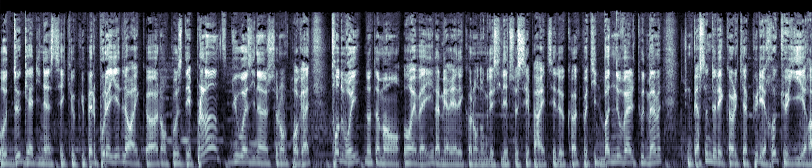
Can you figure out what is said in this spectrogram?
aux deux gallinacés qui occupaient le poulailler de leur école en cause des plaintes du voisinage selon le progrès. Trop de bruit, notamment au réveil. La mairie et l'école ont donc décidé de se séparer de ces deux coqs. Petite bonne nouvelle tout de même. C'est une personne de l'école qui a pu les recueillir.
